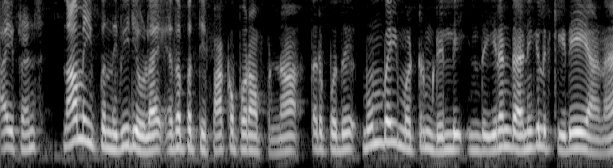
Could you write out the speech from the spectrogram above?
Hi friends நாம் இப்போ இந்த வீடியோவில் எதை பற்றி பார்க்க போகிறோம் அப்படின்னா தற்போது மும்பை மற்றும் டெல்லி இந்த இரண்டு அணிகளுக்கு இடையேயான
